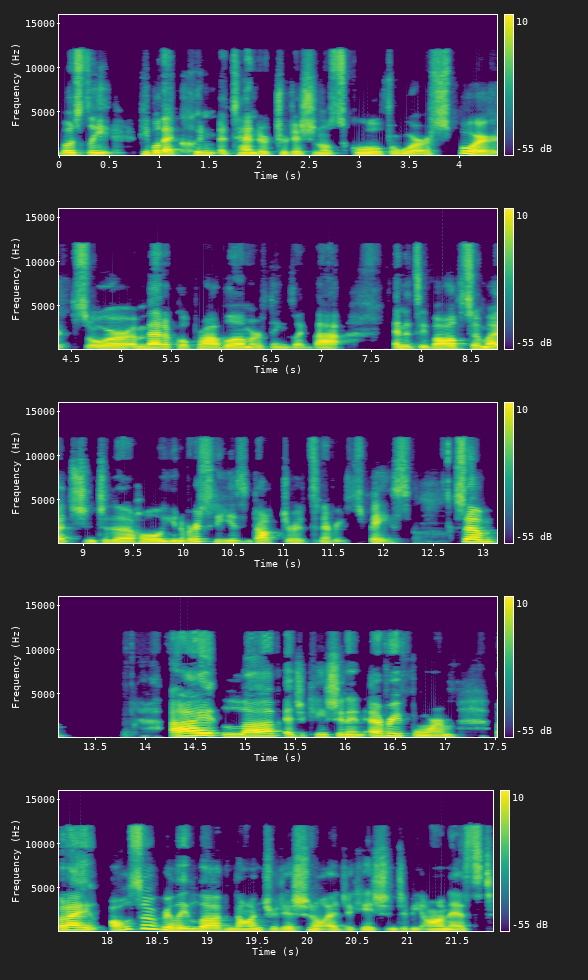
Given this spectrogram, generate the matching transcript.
mostly people that couldn't attend a traditional school for sports or a medical problem or things like that. And it's evolved so much into the whole universities and doctorates and every space. So I love education in every form, but I also really love non traditional education, to be honest.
